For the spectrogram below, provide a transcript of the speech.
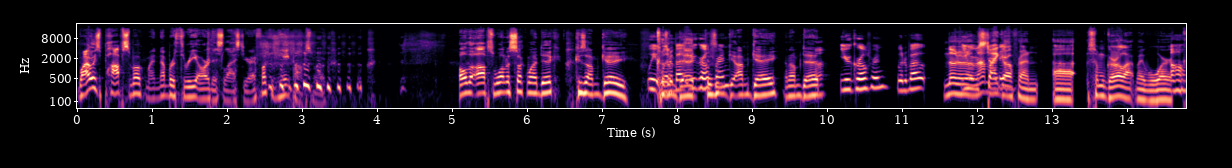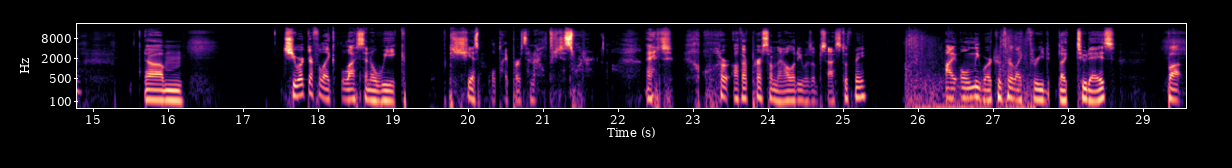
Why was Pop Smoke my number three artist last year? I fucking hate Pop Smoke. All the ops want to suck my dick because I'm gay. Wait, what I'm about dead. your 'Cause I'm, girlfriend? ga- I'm gay and I'm dead. Huh? Your girlfriend? What about? No, no, You no, were not started- my girlfriend. Uh, some girl at my work. Oh, Um, she worked there for like less than a week. She has multi personality disorder, and her other personality was obsessed with me. I only worked with her like three, like two days, but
